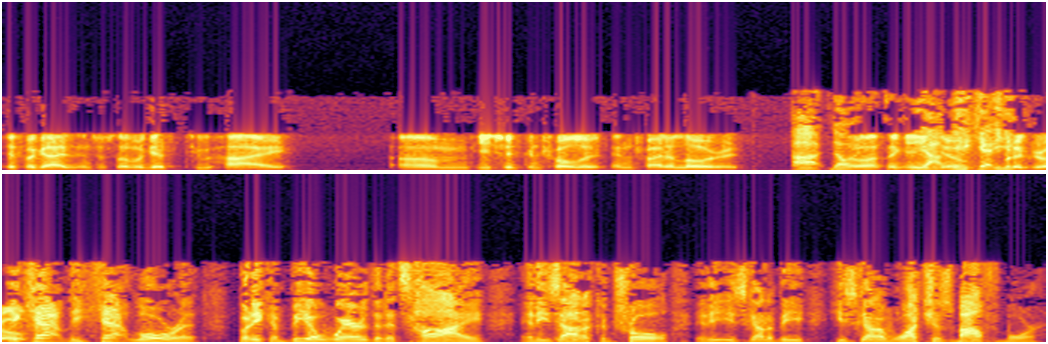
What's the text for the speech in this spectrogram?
if a guy's interest level gets too high, um, he should control it and try to lower it. Uh, no, So I think he, yeah, you know, he can't. He, he can't. He can't lower it, but he can be aware that it's high and he's out of control, and he's got to be. He's got to watch his mouth more.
